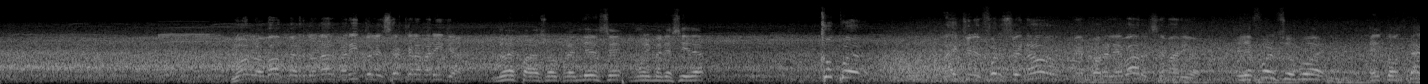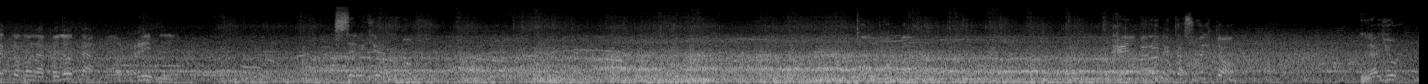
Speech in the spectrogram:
No lo va a perdonar, Marito le saca la amarilla. No es para sorprenderse, muy merecida. Cooper. Ha hecho un esfuerzo enorme por elevarse, Mario. El esfuerzo es bueno. El contacto con la pelota, horrible. Sergio Ramos. Paul Pogba. El balón está suelto. Layun.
